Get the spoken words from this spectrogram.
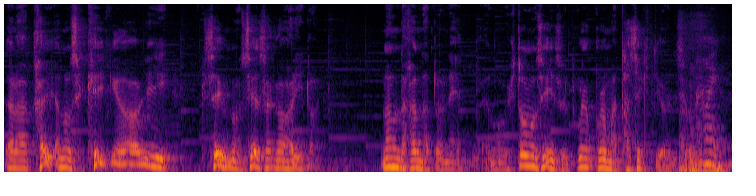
だからかいあの景気が悪い政府の政策が悪いとなんだかんだとねあの人のせいにする。とこれこれまあ多責って言われるんですよね。はい、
